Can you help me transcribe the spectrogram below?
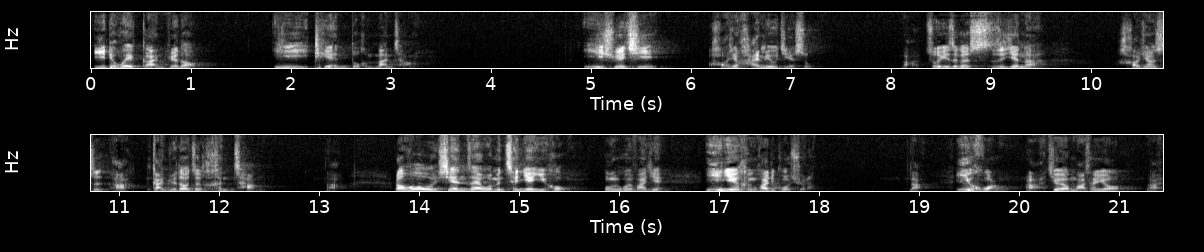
一定会感觉到一天都很漫长。一学期好像还没有结束，啊，所以这个时间呢，好像是啊，感觉到这个很长，啊，然后现在我们成年以后，我们会发现一年很快就过去了，啊，一晃啊就要马上要啊，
